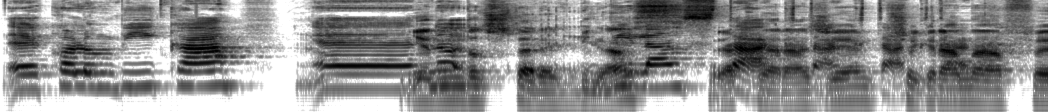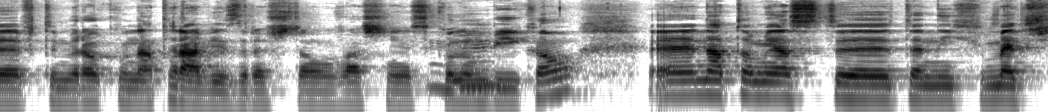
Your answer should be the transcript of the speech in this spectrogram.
e, Kolumbijka. E, 1 no, do 4 bilans, bilans, jak tak, na razie. tak, tak, Przegrana W, w tym roku na trawie zresztą właśnie Mhm. z Kolumbijką. E, natomiast e, ten ich mecz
